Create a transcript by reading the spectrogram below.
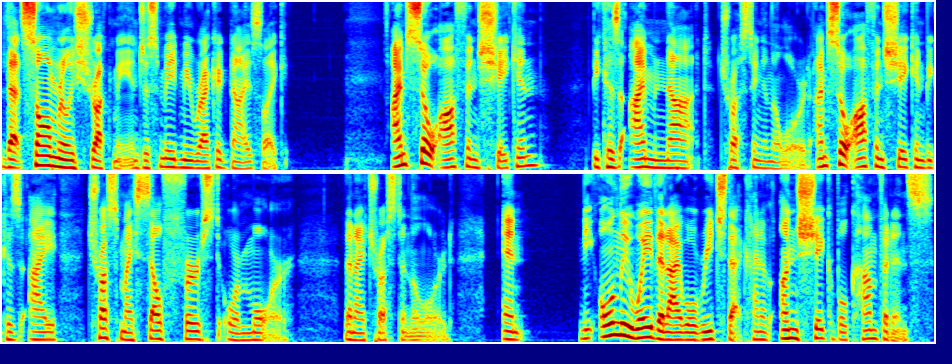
that psalm really struck me and just made me recognize like I'm so often shaken because I'm not trusting in the Lord. I'm so often shaken because I trust myself first or more than I trust in the Lord. And the only way that I will reach that kind of unshakable confidence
